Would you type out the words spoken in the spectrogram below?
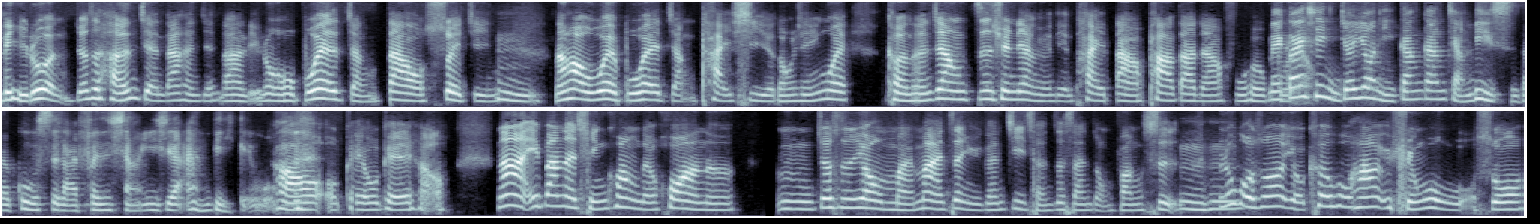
理论，就是很简单、很简单的理论，我不会讲到税金，嗯，然后我也不会讲太细的东西，因为可能这样资讯量有点太大，怕大家负荷不了。没关系，你就用你刚刚讲历史的故事来分享一些案例给我。好，OK，OK，okay, okay, 好。那一般的情况的话呢？嗯，就是用买卖、赠与跟继承这三种方式。嗯，如果说有客户他询问我说，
